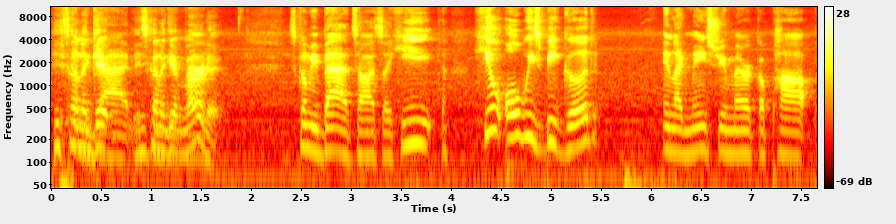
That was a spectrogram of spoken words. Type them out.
he's gonna gonna, get bad. he's It's gonna, gonna get be bad. murdered. it's gonna be bad, Todd. It's like he he'll always be good in like mainstream America pop,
